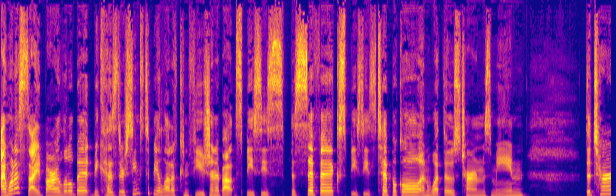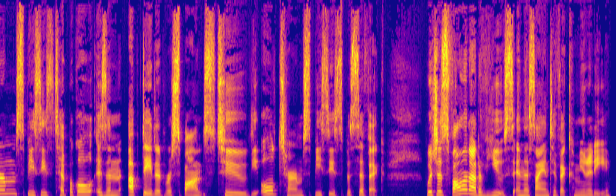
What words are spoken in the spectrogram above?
I want to sidebar a little bit because there seems to be a lot of confusion about species specific, species typical, and what those terms mean. The term species typical is an updated response to the old term species specific, which has fallen out of use in the scientific community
